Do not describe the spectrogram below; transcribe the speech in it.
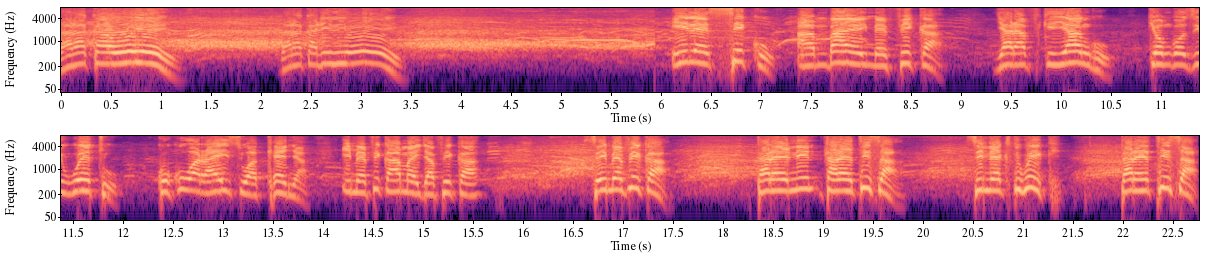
Daraka oye! Daraka Didi oye! Ile siku ambayo imefika ya rafiki yangu kiongozi wetu kukuwa rais wa Kenya imefika ama haijafika? Si imefika? Tarehe tarehe tisa, si next week, tarehe tisa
